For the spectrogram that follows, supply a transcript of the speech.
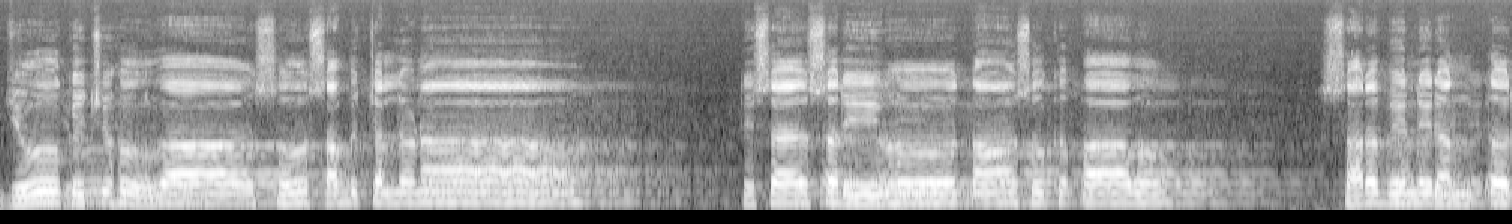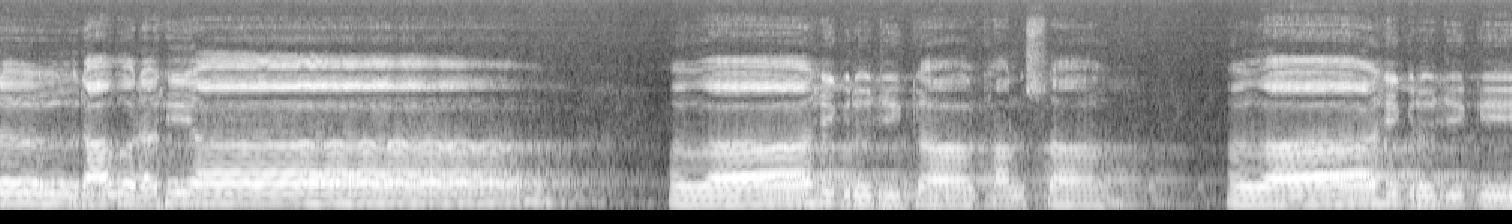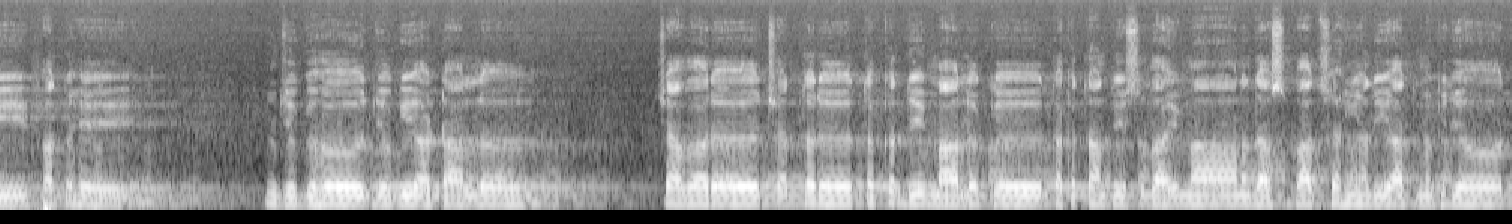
ਜੋ ਕਿਛ ਹੋਵਾ ਸੋ ਸਭ ਚੱਲਣਾ। ਤਿਸੈ ਸਰੀਵ ਤਾਂ ਸੁਖ ਪਾਵੋ, ਸਰਬ ਨਿਰੰਤਰ ਰਵ ਰਹਿਆ। ਵਾਹਿਗੁਰੂ ਜੀ ਕਾ ਖਾਲਸਾ, ਵਾਹਿਗੁਰੂ ਜੀ ਕੀ ਫਤਿਹ। ਜੁਗੋ ਜੁਗ ਅਟਲ, ਚਵਰ ਛਤਰ ਤਖਤ ਦੇ ਮਾਲਕ, ਤਖਤਾਂ ਤੇ ਸੁਭਾਈਮਾਨ ਦਸ ਪਾਤਸ਼ਾਹੀਆਂ ਦੀ ਆਤਮਿਕ ਜੋਤ।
